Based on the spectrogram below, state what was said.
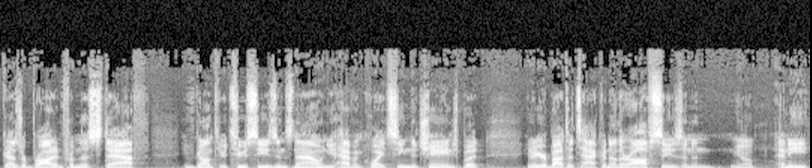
Guys are brought in from this staff. You've gone through two seasons now, and you haven't quite seen the change, but – you know, you're about to attack another offseason and you know, any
